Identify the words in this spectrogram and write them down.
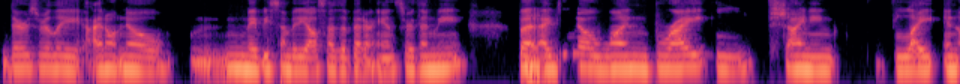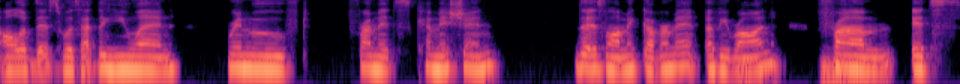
there's really, I don't know. Maybe somebody else has a better answer than me but mm. I do know one bright, shining light in all of this was that the UN removed from its commission the Islamic government of mm. Iran mm. from its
